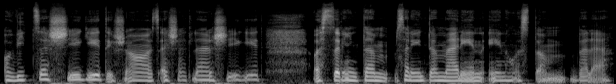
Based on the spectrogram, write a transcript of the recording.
a viccességét és az esetlenségét azt szerintem, szerintem már én, én hoztam bele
